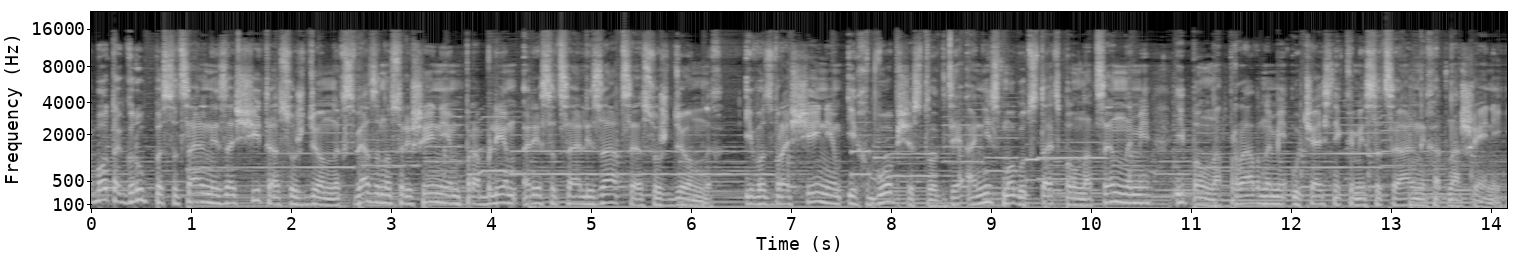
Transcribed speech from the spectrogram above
Работа группы социальной защиты осужденных связана с решением проблем ресоциализации осужденных и возвращением их в общество, где они смогут стать полноценными и полноправными участниками социальных отношений.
